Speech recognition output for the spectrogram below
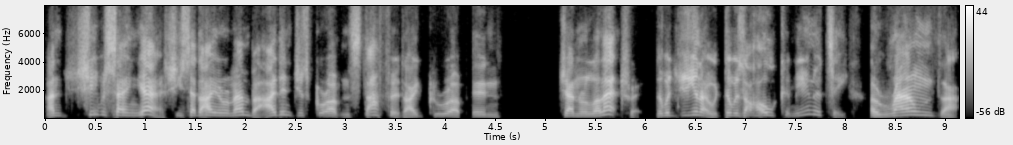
And she was saying, yeah, she said, I remember, I didn't just grow up in Stafford, I grew up in General Electric. There was, you know, there was a whole community around that.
